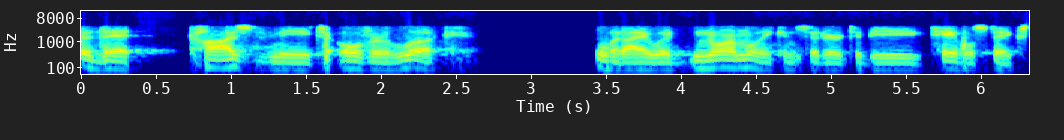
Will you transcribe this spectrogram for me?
that caused me to overlook what I would normally consider to be table stakes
